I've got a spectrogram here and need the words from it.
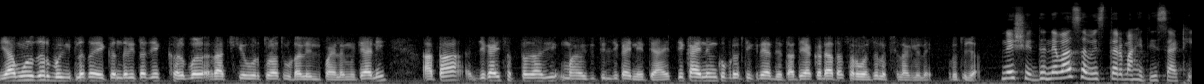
यामुळे जर बघितलं तर एकंदरीतच एक खळबळ राजकीय वर्तुळात उडालेली पाहायला मिळते. आणि आता जे काही सत्ताधारी महायुतीतील जे काही नेते आहेत ते काय नेमकं प्रतिक्रिया देतात याकडे आता सर्वांचं लक्ष लागलेलं आहे. ऋतुजा. निश्चित. धन्यवाद सविस्तर माहितीसाठी.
